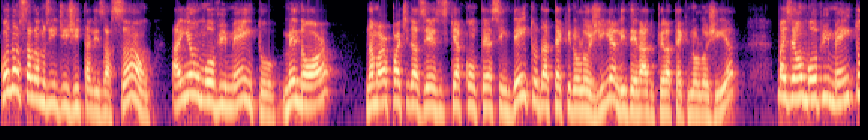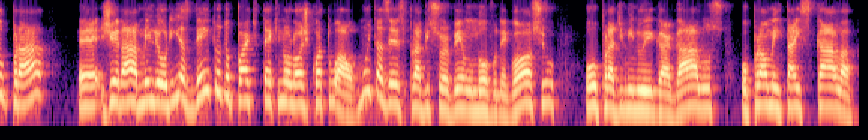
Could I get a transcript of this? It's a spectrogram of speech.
Quando nós falamos em digitalização, aí é um movimento menor, na maior parte das vezes, que acontecem dentro da tecnologia, liderado pela tecnologia, mas é um movimento para é, gerar melhorias dentro do parque tecnológico atual. Muitas vezes para absorver um novo negócio, ou para diminuir gargalos, ou para aumentar a escala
